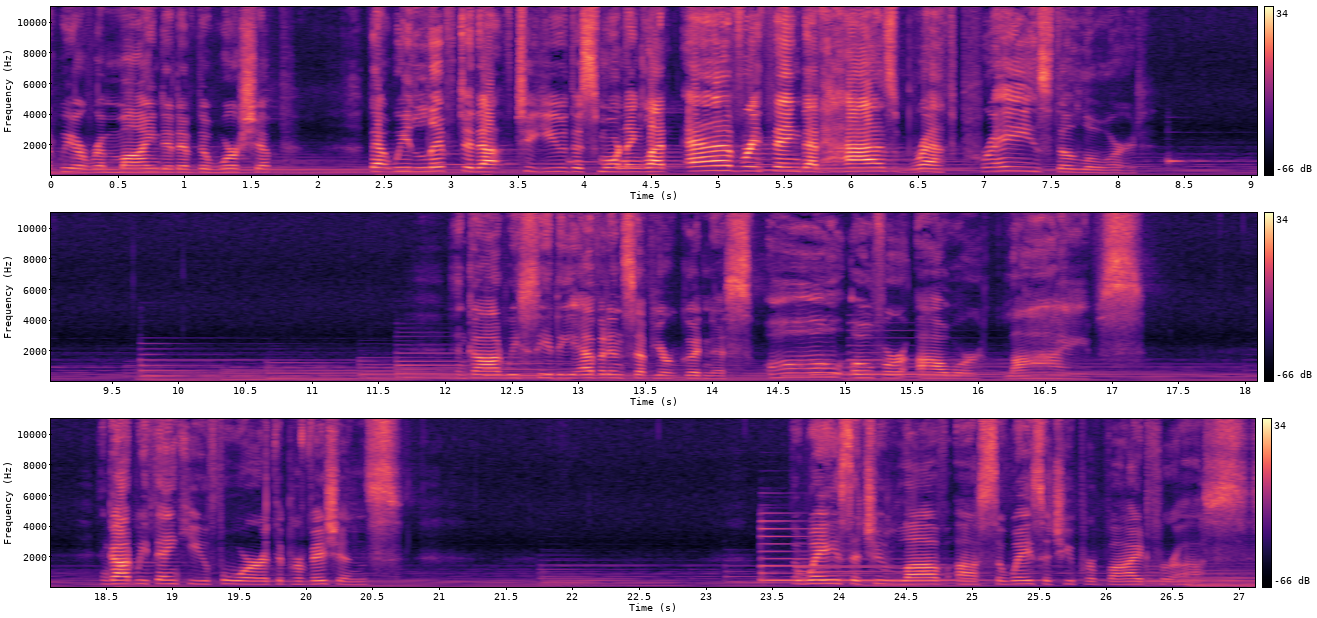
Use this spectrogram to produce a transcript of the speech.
God, we are reminded of the worship that we lifted up to you this morning. Let everything that has breath praise the Lord. And God, we see the evidence of your goodness all over our lives. And God, we thank you for the provisions, the ways that you love us, the ways that you provide for us.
